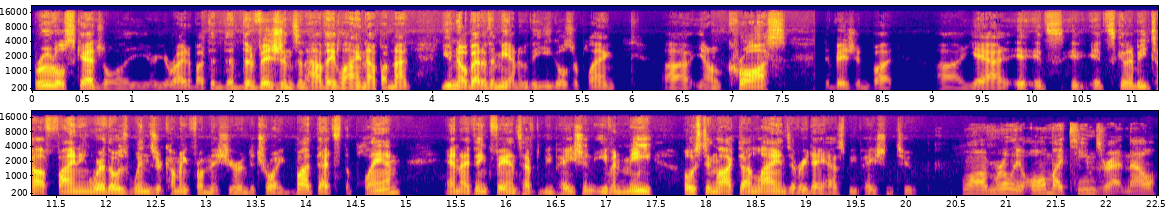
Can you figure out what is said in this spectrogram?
brutal schedule. You're, you're right about the, the divisions and how they line up. I'm not. You know better than me on who the Eagles are playing uh, you know, cross division. But uh, yeah, it, it's it, it's going to be tough finding where those wins are coming from this year in Detroit. But that's the plan, and I think fans have to be patient. Even me hosting Locked On Lions every day has to be patient too. Well, I'm really all my teams right now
